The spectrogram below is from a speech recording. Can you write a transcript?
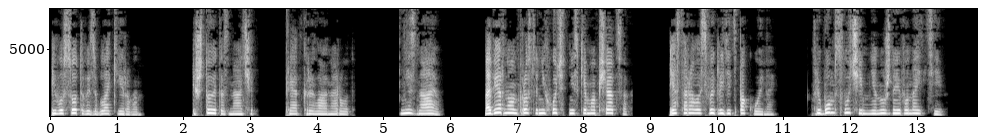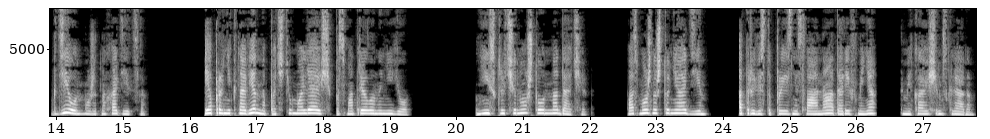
Его сотовый заблокирован. И что это значит? Приоткрыла она рот. Не знаю. Наверное, он просто не хочет ни с кем общаться. Я старалась выглядеть спокойной. В любом случае мне нужно его найти. Где он может находиться? Я проникновенно, почти умоляюще посмотрела на нее. Не исключено, что он на даче. Возможно, что не один, — отрывисто произнесла она, одарив меня намекающим взглядом.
